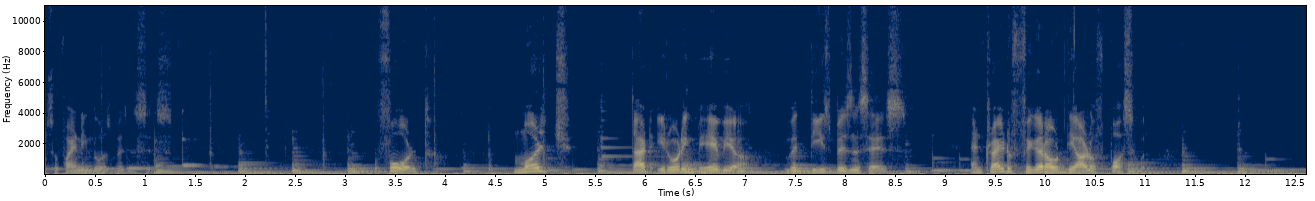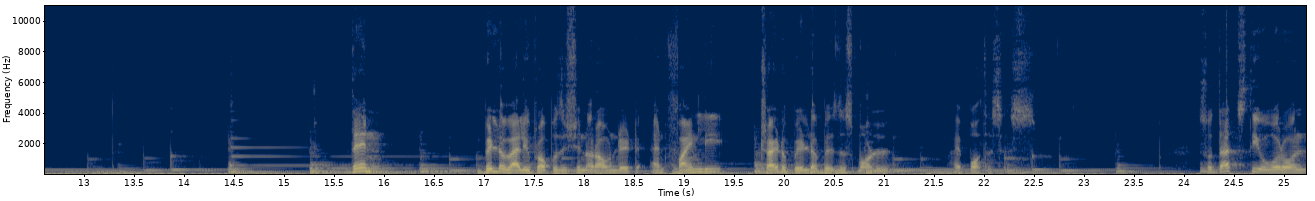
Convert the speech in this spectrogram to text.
So finding those businesses. Fourth, merge that eroding behavior with these businesses and try to figure out the art of possible. Then build a value proposition around it, and finally, try to build a business model hypothesis. So that's the overall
